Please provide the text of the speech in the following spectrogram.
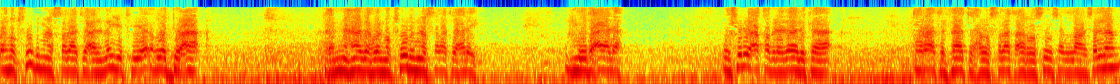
والمقصود من الصلاة على الميت هو الدعاء فإن هذا هو المقصود من الصلاة عليه ليدعى له. وشرع قبل ذلك قراءة الفاتحة والصلاة على الرسول صلى الله عليه وسلم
